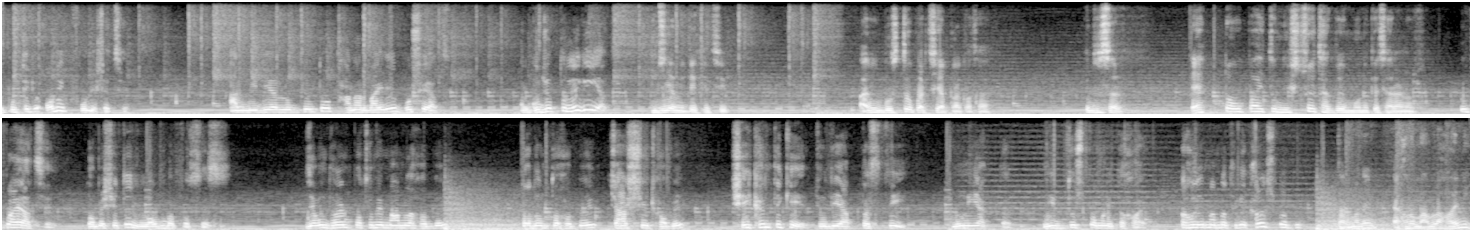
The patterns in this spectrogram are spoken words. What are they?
উপর থেকে অনেক ফোন এসেছে। আর মিডিয়ার লোকজন তো থানার বাইরে বসে আছে। আর গুজব তো লেগেই আছে। জি আমি দেখেছি। আমি বুঝতেও পারছি আপনার কথা। কিন্তু স্যার একটা উপায় তো নিশ্চয়ই থাকবে মনেকে ছাড়ানোর। উপায় আছে তবে সেটা লম্বা প্রসেস যেমন ধরেন প্রথমে মামলা হবে তদন্ত হবে চার্জশিট হবে। সেইখান থেকে যদি আপনার স্ত্রী মনি আক্তার নির্দোষ প্রমাণিত হয় তাহলে এই মামলা থেকে খালাস পাবে। তার মানে এখনও মামলা হয়নি?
